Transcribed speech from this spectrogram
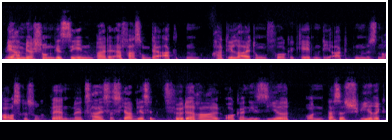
Wir haben ja schon gesehen, bei der Erfassung der Akten hat die Leitung vorgegeben, die Akten müssen rausgesucht werden. Und jetzt heißt es ja, wir sind föderal organisiert und das ist schwierig.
